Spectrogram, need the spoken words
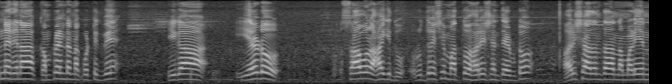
ನಿನ್ನೆ ದಿನ ಕಂಪ್ಲೇಂಟನ್ನು ಕೊಟ್ಟಿದ್ವಿ. ಈಗ ಎರಡು ಸಾವು ಆಗಿದ್ವು ರುದ್ರೇಶಿ ಮತ್ತು ಹರೀಶ್ ಅಂತ ಹೇಳ್ಬಿಟ್ಟು, ಹರೀಶ್ ಆದಂಥ ನಮ್ಮ ಅಳಿಯನ್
